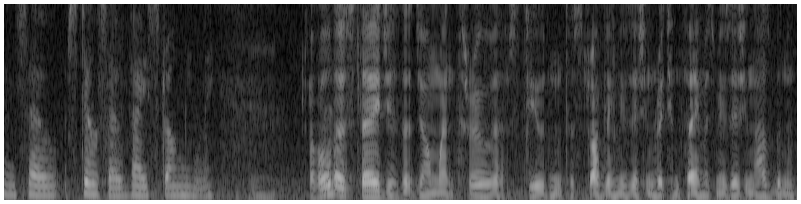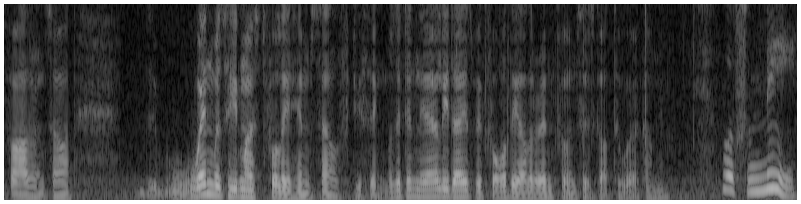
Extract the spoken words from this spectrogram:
and so, still so very strong in me. Mm. Of all those stages that John went through, a student, a struggling musician, rich and famous musician, husband and father and so on, when was he most fully himself, do you think? Was it in the early days before the other influences got to work on him? Well, for me,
